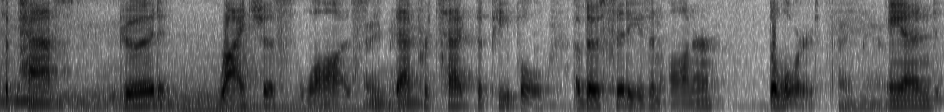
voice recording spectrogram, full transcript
to pass good, righteous laws Amen. that protect the people of those cities and honor the Lord. Amen. And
